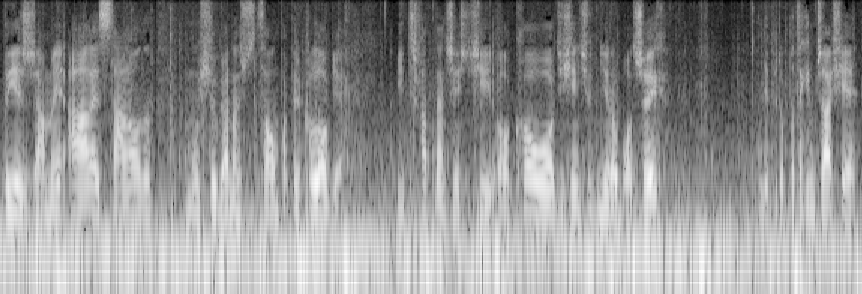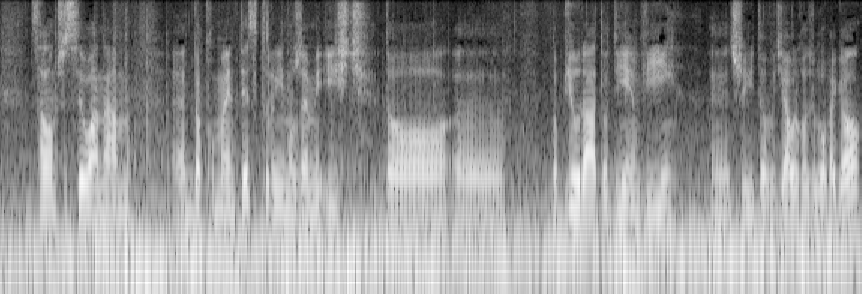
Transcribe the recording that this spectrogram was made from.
Wyjeżdżamy, ale salon musi ogarnąć całą papierkologię i trwa to najczęściej około 10 dni roboczych. Dopiero po takim czasie salon przysyła nam e, dokumenty, z którymi możemy iść do, e, do biura, do DMV, czyli do Wydziału Ruchu Drogowego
